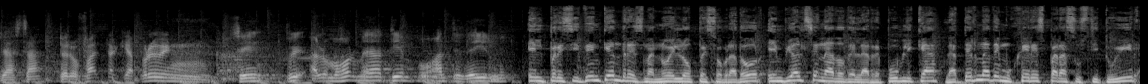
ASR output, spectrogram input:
ya está. Pero falta que aprueben. Sí, pues, a lo mejor me da tiempo antes de irme. El presidente Andrés Manuel López Obrador envió al Senado de la República la terna de mujeres para sustituir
